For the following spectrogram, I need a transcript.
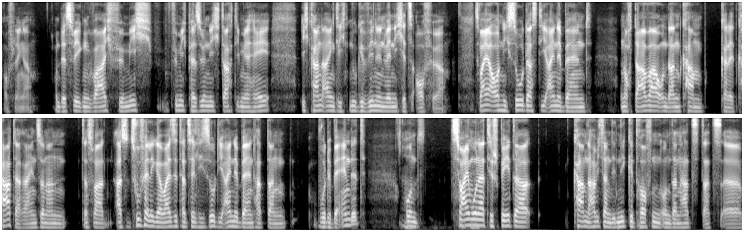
auf länger. Und deswegen war ich für mich, für mich persönlich, dachte ich mir, hey, ich kann eigentlich nur gewinnen, wenn ich jetzt aufhöre. Es war ja auch nicht so, dass die eine Band noch da war und dann kam Kadett Carter rein, sondern das war also zufälligerweise tatsächlich so, die eine Band hat dann, wurde beendet ah. und zwei Monate später kam, da habe ich dann den Nick getroffen und dann hat es hat's, äh,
